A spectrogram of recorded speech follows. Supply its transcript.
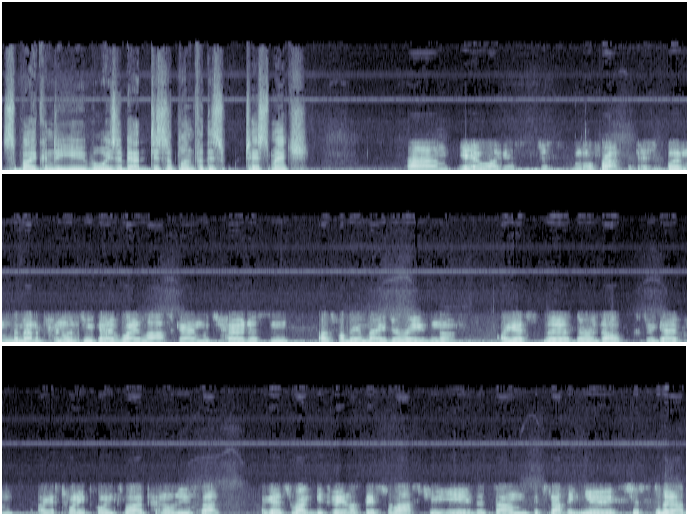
spoken to you boys about discipline for this test match? Um, yeah, well, I guess just more for us to discipline the amount of penalties we gave away last game, which hurt us, and that was probably a major reason of, I guess, the the result because we gave them I guess 20 points via penalties. But I guess rugby's been like this for the last few years. It's um it's nothing new. It's just about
